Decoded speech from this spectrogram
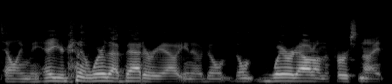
telling me, "Hey, you're going to wear that battery out. You know, don't don't wear it out on the first night."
